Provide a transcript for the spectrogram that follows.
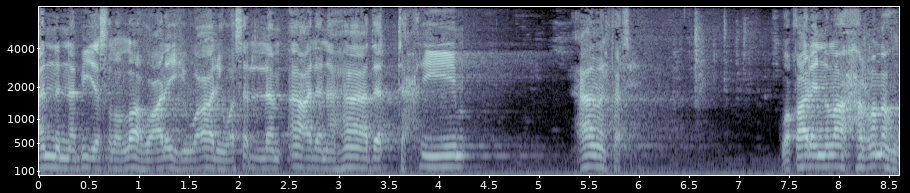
أن النبي صلى الله عليه وآله وسلم أعلن هذا التحريم عام الفتح وقال إن الله حرمه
